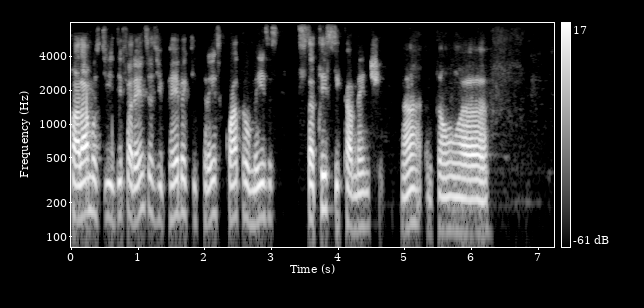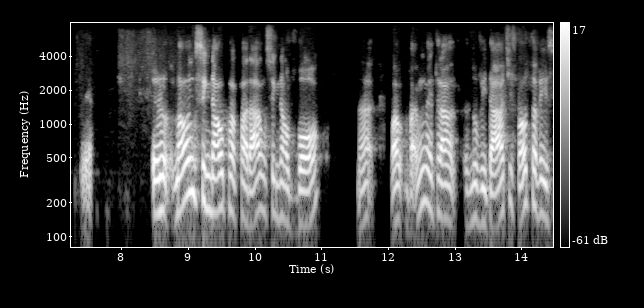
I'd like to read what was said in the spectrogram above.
falamos de diferenças de payback de três, quatro meses estatisticamente. Né? Então, uh, não é um sinal para parar, um sinal bom. Né? Vão entrar novidades, vai talvez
